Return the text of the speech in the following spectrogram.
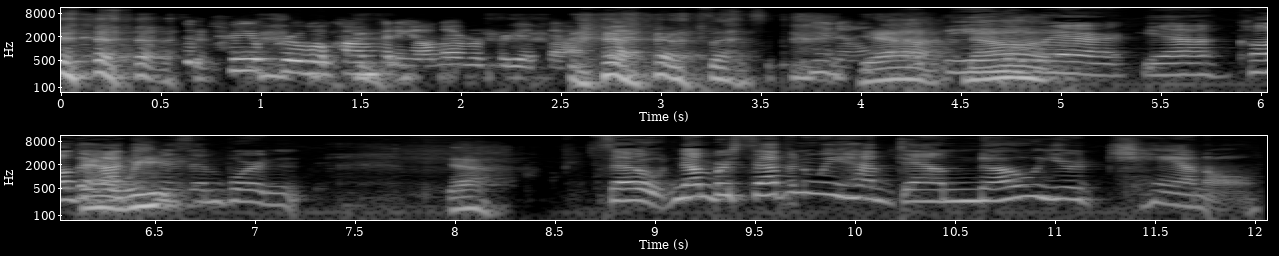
the pre-approval company, I'll never forget that. But, you know, yeah. Being no, aware. Yeah. Call to yeah, action we, is important. Yeah. So number seven, we have down know your channel.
